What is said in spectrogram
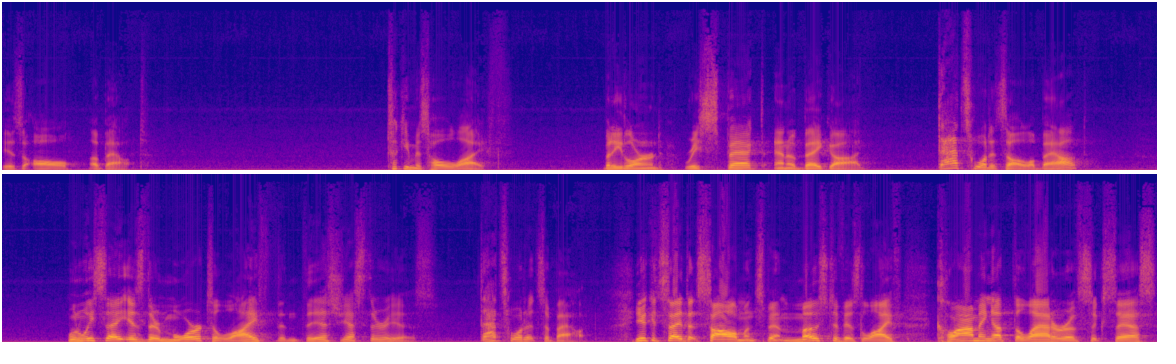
is all about. Took him his whole life, but he learned respect and obey God. That's what it's all about. When we say, Is there more to life than this? Yes, there is. That's what it's about. You could say that Solomon spent most of his life climbing up the ladder of success,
